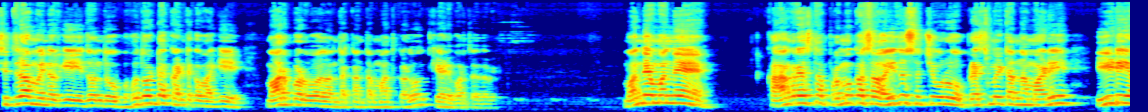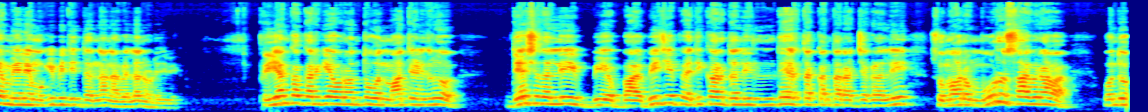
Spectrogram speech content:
ಸಿದ್ದರಾಮಯ್ಯನವರಿಗೆ ಇದೊಂದು ಬಹುದೊಡ್ಡ ಕಂಟಕವಾಗಿ ಮಾರ್ಪಡುವಂತಕ್ಕಂಥ ಮಾತುಗಳು ಕೇಳಿ ಬರ್ತಾ ಮೊನ್ನೆ ಮೊನ್ನೆ ಕಾಂಗ್ರೆಸ್ನ ಪ್ರಮುಖ ಸಹ ಐದು ಸಚಿವರು ಪ್ರೆಸ್ ಮೀಟ್ ಅನ್ನ ಮಾಡಿ ಇಡಿಯ ಮೇಲೆ ಮುಗಿಬಿದ್ದಿದ್ದನ್ನ ನಾವೆಲ್ಲ ನೋಡಿದ್ವಿ. ಪ್ರಿಯಾಂಕಾ ಖರ್ಗೆ ಅವರಂತೂ ಒಂದು ಮಾತು ಹೇಳಿದರು, ದೇಶದಲ್ಲಿ ಬಿ ಜೆ ಪಿ ಅಧಿಕಾರದಲ್ಲಿ ಇಲ್ಲದೆ ಇರತಕ್ಕಂಥ ರಾಜ್ಯಗಳಲ್ಲಿ ಸುಮಾರು ಮೂರು ಸಾವಿರ ಒಂದು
